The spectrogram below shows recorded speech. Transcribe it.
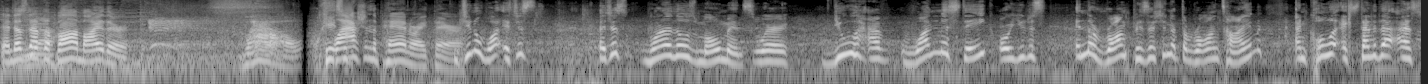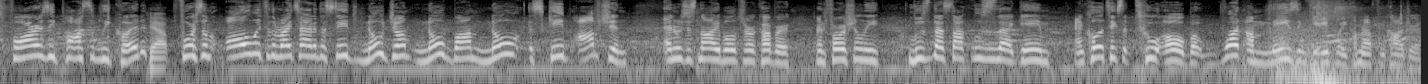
And doesn't have the bomb either. Wow. Okay, so- Flash in the pan right there. Do you know what? It's just it's just one of those moments where you have one mistake or you just in the wrong position at the wrong time and Kola extended that as far as he possibly could. Yep. Force him all the way to the right side of the stage. No jump, no bomb, no escape option. And was just not able to recover. Unfortunately, loses that stock, loses that game, and Kola takes it 2-0. But what amazing gameplay coming up from Kodra.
